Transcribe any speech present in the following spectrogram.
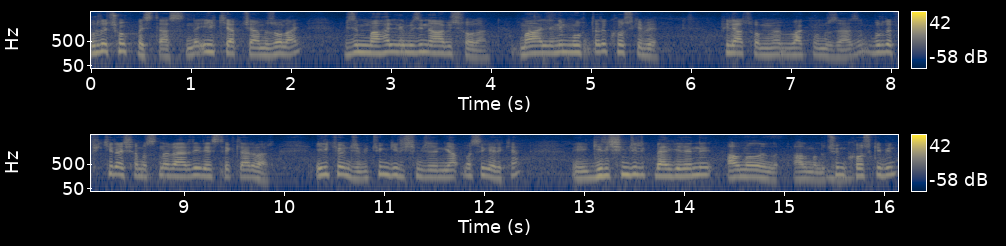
Burada çok basit aslında. İlk yapacağımız olay bizim mahallemizin abisi olan, mahallenin muhtarı KOSGEB'i platformuna bir bakmamız lazım. Burada fikir aşamasında verdiği destekler var. İlk önce bütün girişimcilerin yapması gereken e, girişimcilik belgelerini almalı. almalı. Çünkü KOSGEB'in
